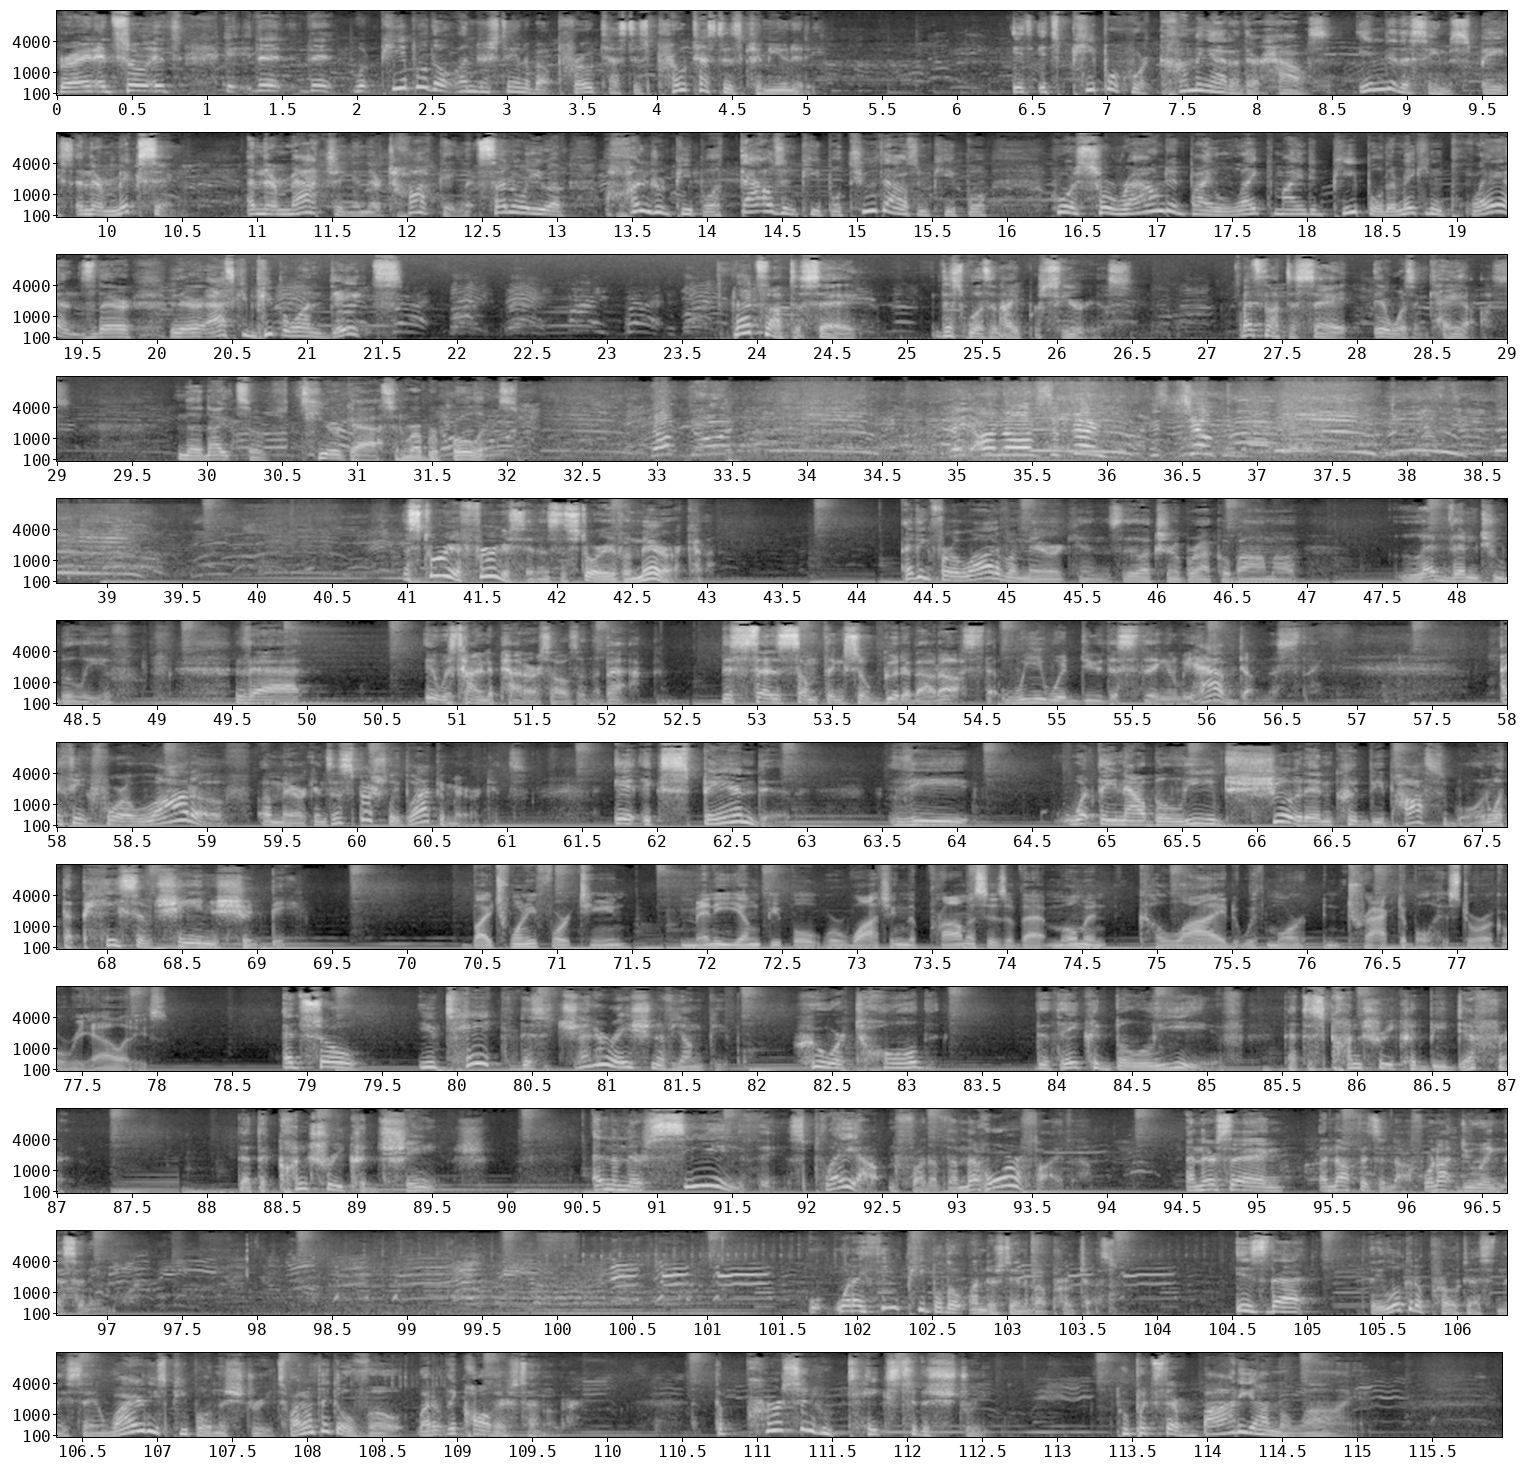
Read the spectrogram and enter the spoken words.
right? And so it's it, that, that what people don't understand about protest is protest is community. It, it's people who are coming out of their house into the same space and they're mixing and they're matching and they're talking. That suddenly you have 100 people 1000 people 2000 people who are surrounded by like-minded people. They're making plans. They're they're asking people on dates that's not to say this wasn't hyper serious. That's not to say there wasn't chaos. In the nights of tear gas and rubber bullets. Don't do it! They unarmed civilians! It's children out here! The story of Ferguson is the story of America. I think for a lot of Americans, the election of Barack Obama led them to believe that it was time to pat ourselves on the back this says something so good about us that we would do this thing and we have done this thing. I think for a lot of Americans, especially black Americans, it expanded the what they now believed should and could be possible and what the pace of change should be. By 2014, many young people were watching the promises of that moment collide with more intractable historical realities. And so you take this generation of young people who were told that they could believe that this country could be different, that the country could change. And then they're seeing things play out in front of them that horrify them. And they're saying, enough is enough. We're not doing this anymore. What I think people don't understand about protests is that they look at a protest and they say, why are these people in the streets? Why don't they go vote? Why don't they call their senator? The person who takes to the street, who puts their body on the line,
